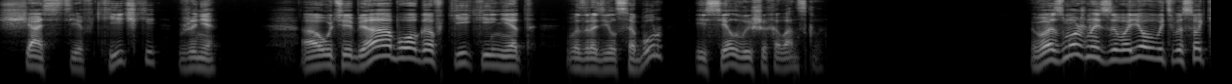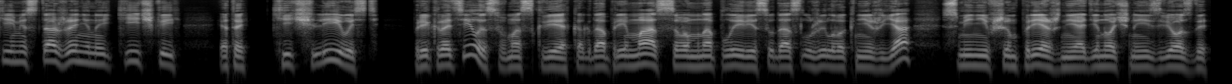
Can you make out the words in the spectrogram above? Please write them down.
счастье в кичке, в жене. — А у тебя, бога, в кике нет, — возразил Сабур и сел выше Хованского. Возможность завоевывать высокие места Жениной кичкой — это кичливость — прекратилась в Москве, когда при массовом наплыве суда служилого княжья, сменившим прежние одиночные звезды,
